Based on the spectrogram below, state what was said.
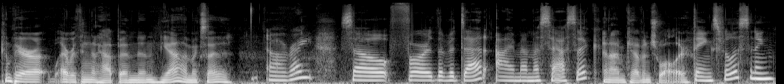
compare everything that happened. And yeah, I'm excited. All right. So for the Vidette, I'm Emma Sasick. And I'm Kevin Schwaller. Thanks for listening.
